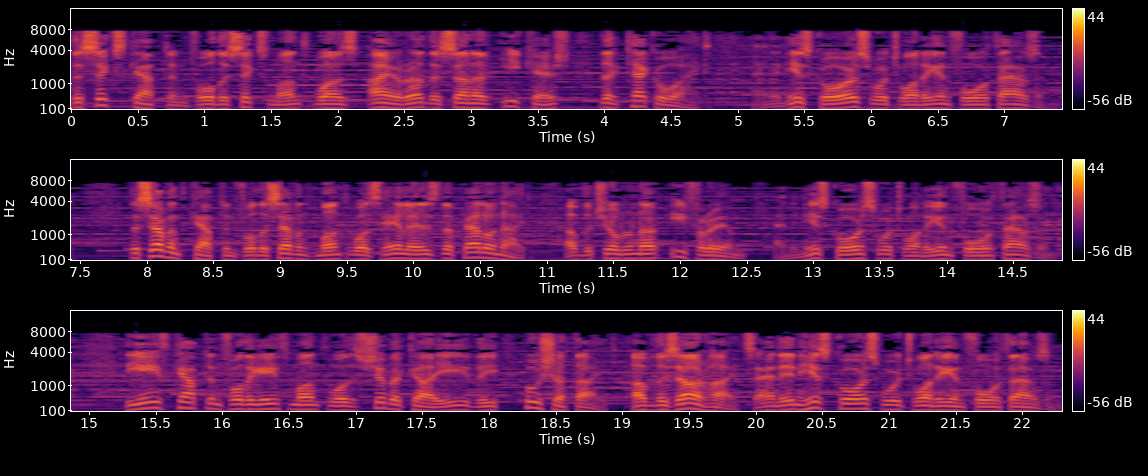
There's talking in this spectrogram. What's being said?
The sixth captain for the sixth month was Ira the son of Ikkesh the Tekoite, and in his course were twenty and four thousand. The seventh captain for the seventh month was Helez the Pelonite, of the children of Ephraim, and in his course were twenty and four thousand. The eighth captain for the eighth month was Shibbekai the Hushathite, of the Zarhites, and in his course were twenty and four thousand.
